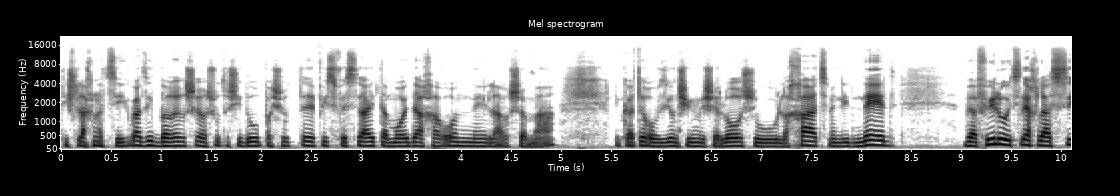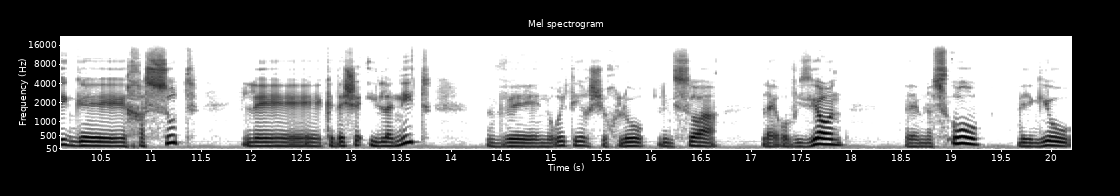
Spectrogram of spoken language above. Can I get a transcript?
תשלח נציג, ואז התברר שרשות השידור פשוט אה, פספסה את המועד האחרון אה, להרשמה. לקראת אירוויזיון 73 הוא לחץ ונדנד, ואפילו הצליח להשיג אה, חסות ל... כדי שאילנית ונורית הירש יוכלו לנסוע לאירוויזיון, והם נסעו והגיעו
